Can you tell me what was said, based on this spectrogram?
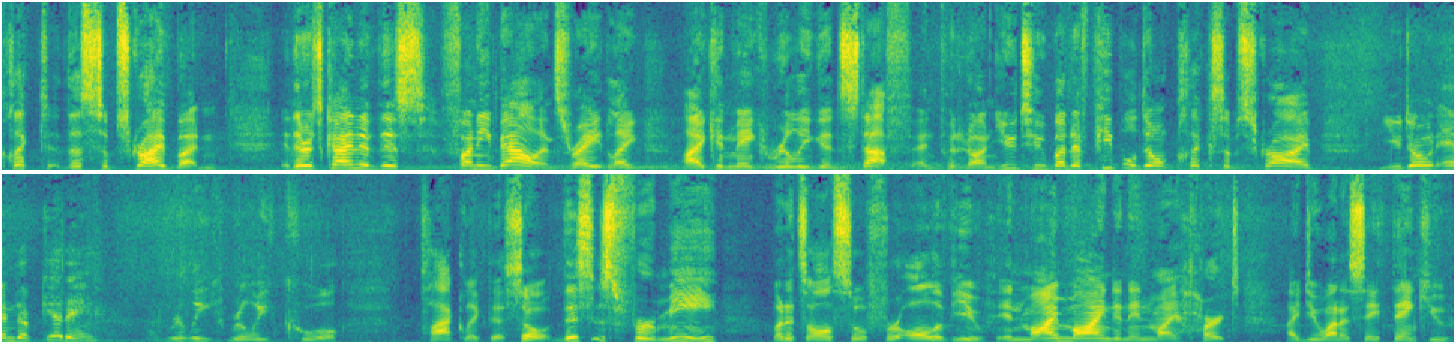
clicked the subscribe button. There's kind of this funny balance, right? Like, I can make really good stuff and put it on YouTube, but if people don't click subscribe, you don't end up getting a really, really cool plaque like this. So, this is for me, but it's also for all of you. In my mind and in my heart, I do want to say thank you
